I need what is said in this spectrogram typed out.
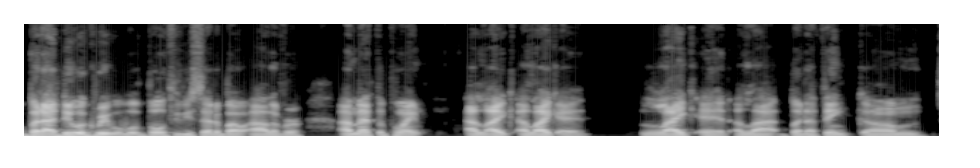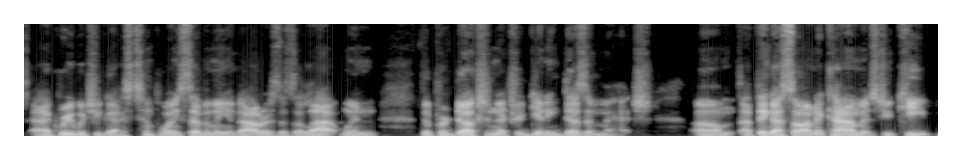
but I do agree with what both of you said about Oliver. I'm at the point I like I like Ed like Ed a lot, but I think um, I agree with you guys. Ten point seven million dollars is a lot when the production that you're getting doesn't match. Um, I think I saw in the comments you keep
